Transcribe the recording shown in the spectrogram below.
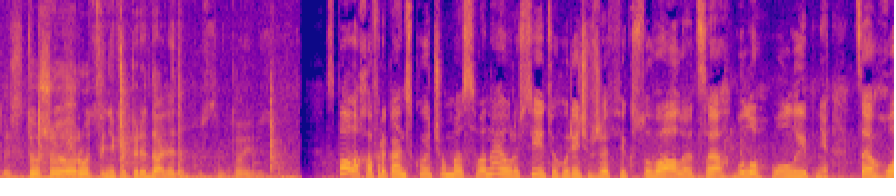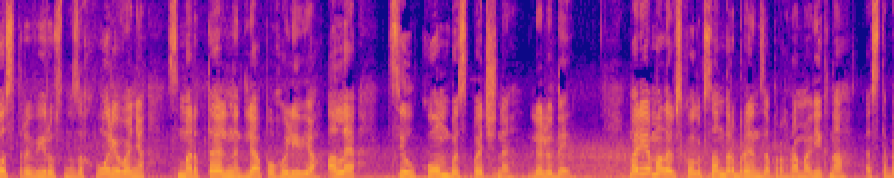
То есть то, что родственники передали, допустим, то и везут. Спалах африканської чуми свиней у Росії цьогоріч вже фіксували. Це було у липні. Це гостре вірусне захворювання, смертельне для поголів'я, але цілком безпечне для людей. Марія Малевська, Олександр Бринза, програма Вікна СТБ.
